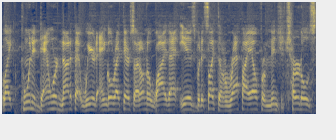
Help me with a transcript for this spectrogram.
like, pointed down downward, not at that weird angle right there, so I don't know why that is, but it's like the Raphael from Ninja Turtles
